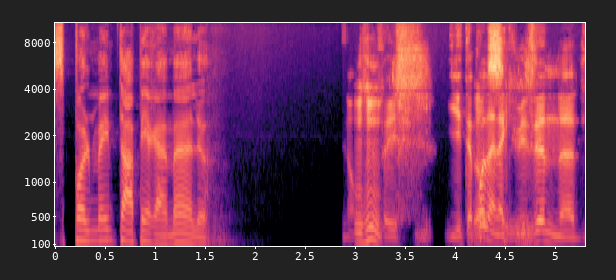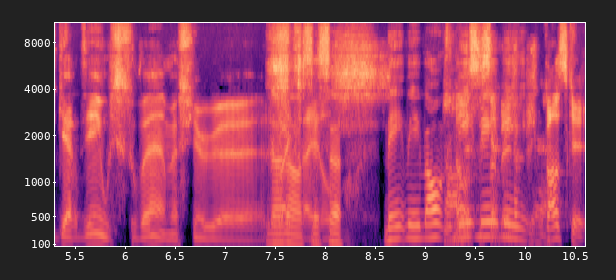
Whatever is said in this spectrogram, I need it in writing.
c'est pas le même tempérament, là. Non, mhm. il n'était pas dans la cuisine euh, du gardien aussi souvent, monsieur. Euh, non, non, c'est ça. Mais, mais bon, mais, mais, je pense qu'il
